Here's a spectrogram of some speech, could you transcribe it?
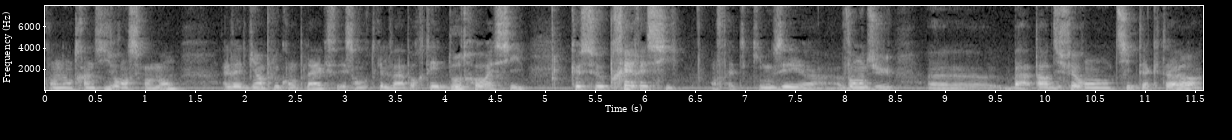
qu'on est en train de vivre en ce moment, elle va être bien plus complexe et sans doute qu'elle va apporter d'autres récits que ce pré-récit, en fait, qui nous est euh, vendu euh, bah, par différents types d'acteurs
